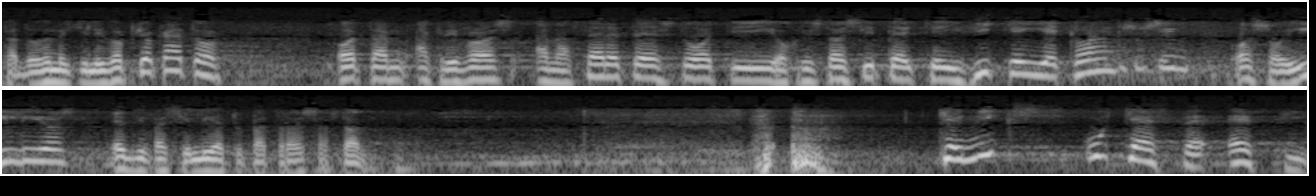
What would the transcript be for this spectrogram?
θα το δούμε και λίγο πιο κάτω όταν ακριβώς αναφέρεται στο ότι ο Χριστός είπε και οι δίκαιοι εκλάμψουσιν ως ο ήλιος εν τη βασιλεία του πατρός αυτών και νίξ ουκέστε έτη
